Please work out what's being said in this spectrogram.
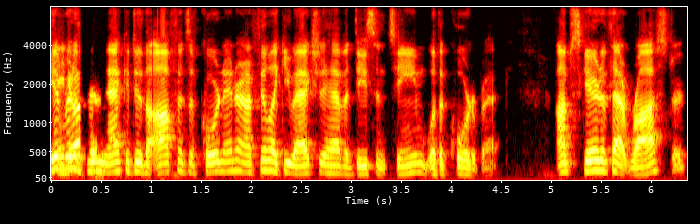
Get rid of Ben McAdoo, the offensive coordinator. And I feel like you actually have a decent team with a quarterback. I'm scared of that roster.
